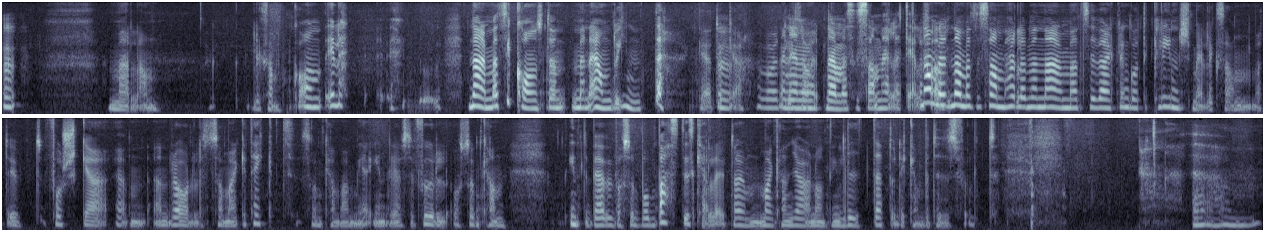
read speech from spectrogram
mm. mellan liksom, kon, eller, närmat sig konsten men ändå inte. Kan jag tycka. Mm. Men ändå närmat sig samhället i alla fall. Närmat, sig samhället men närmat sig verkligen gått i clinch med liksom, att utforska en, en roll som arkitekt som kan vara mer inlevelsefull och som kan inte behöver vara så bombastisk heller utan man kan göra någonting litet och det kan vara betydelsefullt. Um,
